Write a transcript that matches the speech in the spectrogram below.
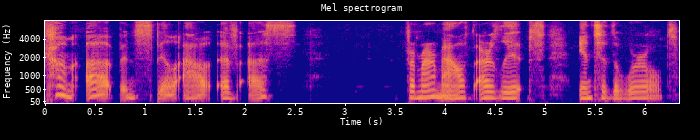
come up and spill out of us from our mouth, our lips, into the world.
